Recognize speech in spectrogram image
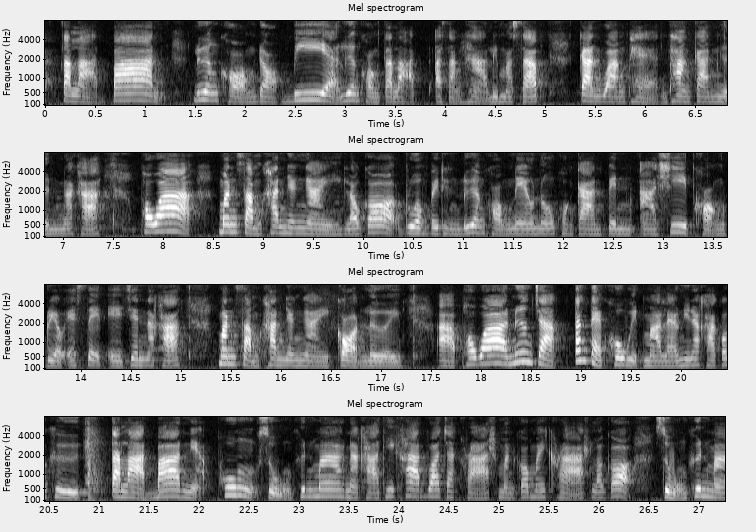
ปตลาดบ้าน เรื่องของดอกเบี้ย เรื่องของตลาดอสังหาริมทรัพย์ การวางแผนทางการเงินนะคะ เพราะว่ามันสำคัญยังไง แล้วก็รวมไปถึงเรื่องของแนวโน้มของการเป็นอาชีพของ Real Estate Agent นะคะ มันสำคัญยังไงก่อนเลย เพราะว่าเนื่องจากตั้งแต่โควิดมาแล้วนี่นะคะก็คือตลาดบ้านเนี่ยพุ่งสูงขึ้นมากนะคะ ที่คาดว่าจะคราชมันก็ไม่คราชแล้วก็สูงขึ้นมา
